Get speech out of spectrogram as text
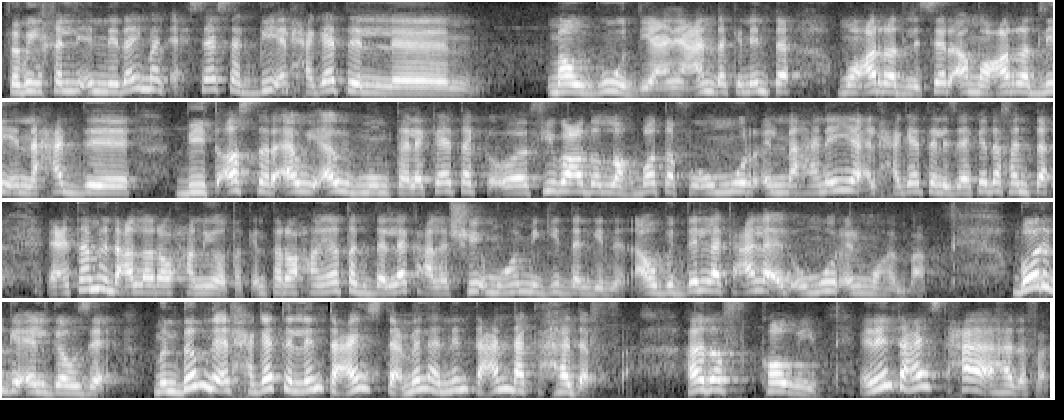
فبيخلي إن دايما إحساسك بالحاجات اللي موجود. يعني عندك إن أنت معرض لسرقة معرض ليه إن حد بيتأثر قوي قوي بممتلكاتك في بعض اللخبطة في أمور المهنية الحاجات اللي زي كده. فأنت اعتمد على روحانياتك. أنت روحانياتك دلك على شيء مهم جدا جدا أو بتدلك على الأمور المهمة. برج الجوزاء من ضمن الحاجات اللي أنت عايز تعملها إن أنت عندك هدف هدف قوي. إن أنت عايز تحقق هدفك.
